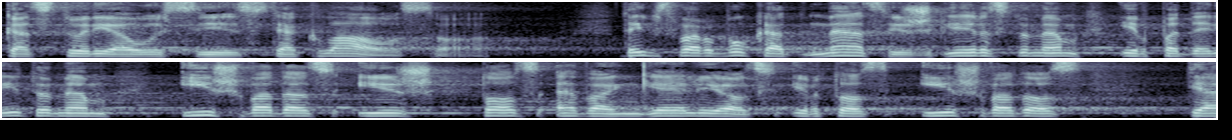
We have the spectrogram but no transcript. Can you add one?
kas turi ausys, te klauso. Taip svarbu, kad mes išgirstumėm ir padarytumėm išvadas iš tos Evangelijos ir tos išvados te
